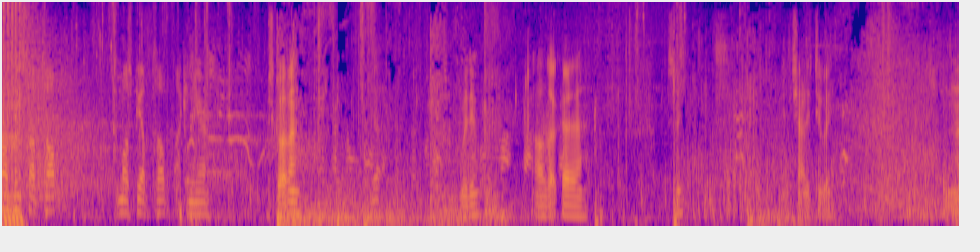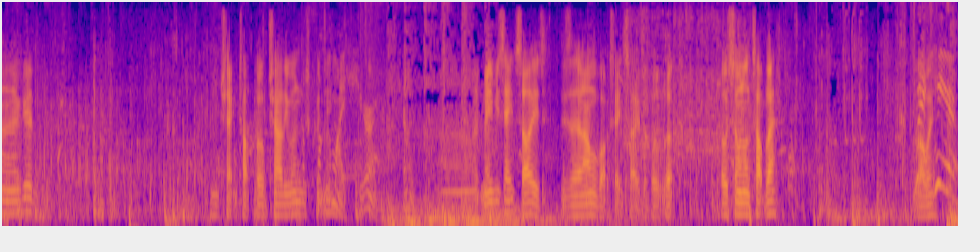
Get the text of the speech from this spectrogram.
Northeast up top. Must be up top. I can hear. Just got it, man. Yeah. With you. I'll look, uh, this Charlie two way. No, good. Can you check top boat Charlie one just What quickly. am I hearing? Uh, maybe it's outside. There's an ammo box outside the boat, look. Oh, someone on top left. That Right way. here!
